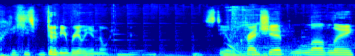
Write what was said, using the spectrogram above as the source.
He's going to be really annoying. Steal the cred ship. Lovely.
